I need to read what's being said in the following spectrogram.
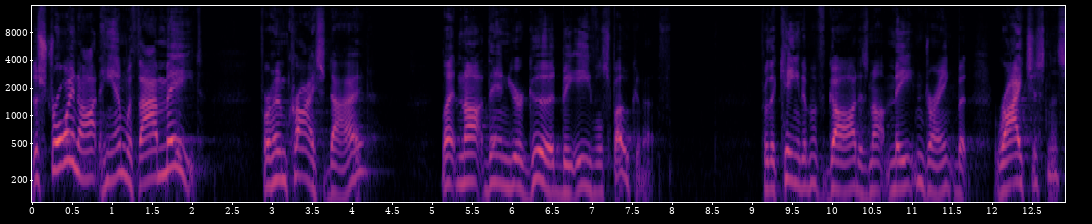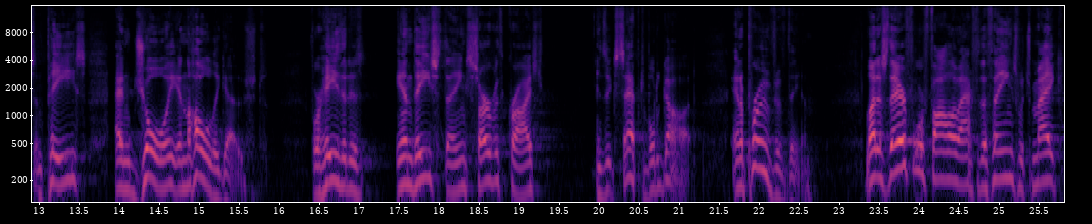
Destroy not him with thy meat, for whom Christ died. Let not then your good be evil spoken of. For the kingdom of God is not meat and drink, but righteousness and peace and joy in the Holy Ghost. For he that is in these things serveth Christ is acceptable to God and approved of them. Let us therefore follow after the things which make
